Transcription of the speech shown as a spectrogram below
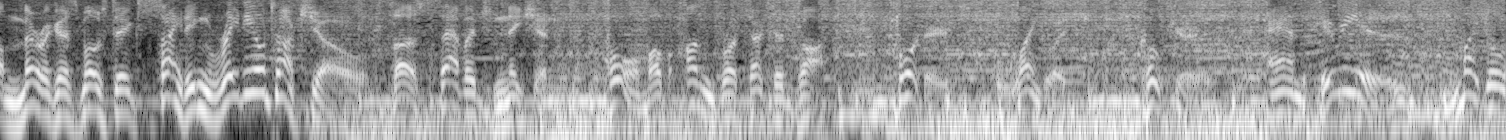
America's most exciting radio talk show, The Savage Nation, home of unprotected talk, borders, language, culture. And here he is, Michael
